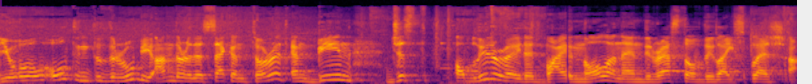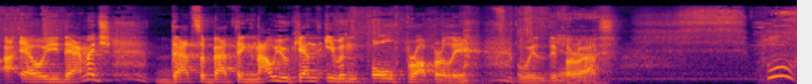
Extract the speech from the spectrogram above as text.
you all ult into the Ruby under the second turret and being just obliterated by Nolan and the rest of the like splash uh, uh, AOE damage. That's a bad thing. Now you can't even ult properly with the yeah. Barats. Whew.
